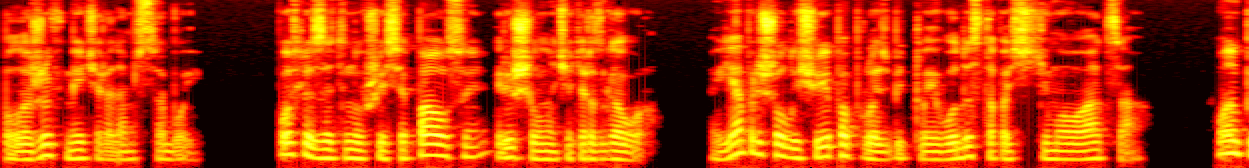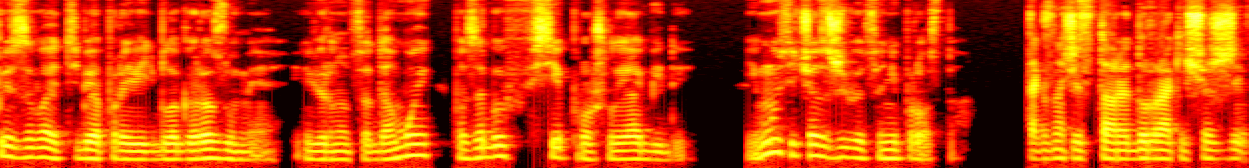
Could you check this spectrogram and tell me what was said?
положив меч рядом с собой. После затянувшейся паузы решил начать разговор. Я пришел еще и по просьбе твоего достопочтимого отца. Он призывает тебя проявить благоразумие и вернуться домой, позабыв все прошлые обиды. Ему сейчас живется непросто. Так значит, старый дурак еще жив.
